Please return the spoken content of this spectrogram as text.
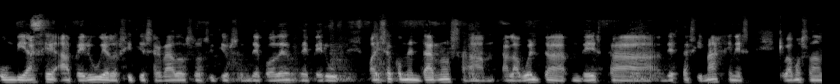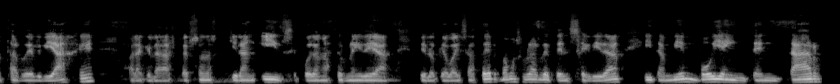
un viaje a Perú y a los sitios sagrados, los sitios de poder de Perú. Vais a comentarnos a, a la vuelta de, esta, de estas imágenes que vamos a lanzar del viaje, para que las personas que quieran ir se puedan hacer una idea de lo que vais a hacer. Vamos a hablar de tensegridad y también voy a intentar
